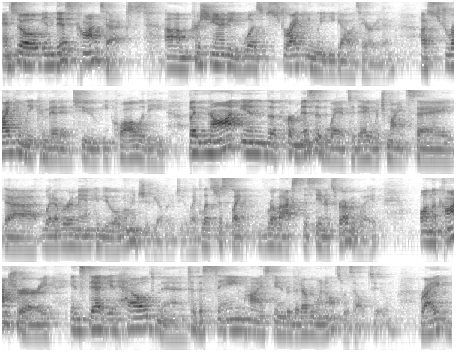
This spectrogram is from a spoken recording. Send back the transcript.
And so, in this context, um, Christianity was strikingly egalitarian, uh, strikingly committed to equality, but not in the permissive way of today, which might say that whatever a man can do, a woman should be able to do. Like, let's just like relax the standards for everybody. On the contrary, instead, it held men to the same high standard that everyone else was held to, right?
